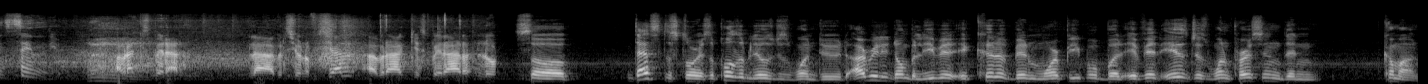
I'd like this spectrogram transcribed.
incendio. Habrá que esperar la versión oficial, habrá que esperar los So that's the story. Supposedly it was just one dude. I really don't believe it. It could have been more people, but if it is just one person, then come on.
